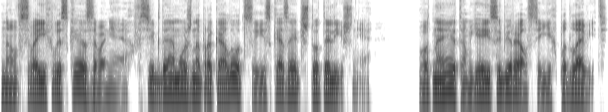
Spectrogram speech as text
Но в своих высказываниях всегда можно проколоться и сказать что-то лишнее. Вот на этом я и собирался их подловить.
